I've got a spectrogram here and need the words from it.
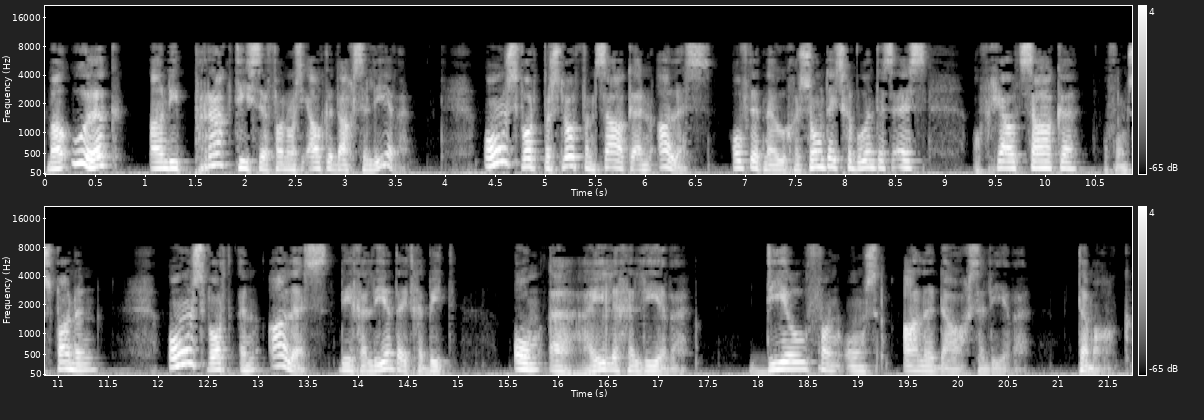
maar ook aan die praktiese van ons elke dag se lewe. Ons word beslot van sake in alles, of dit nou gesondheidsgewoontes is of geld sake of ontspanning. Ons word in alles die geleentheid gebied om 'n heilige lewe deel van ons alledaagse lewe te maak.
